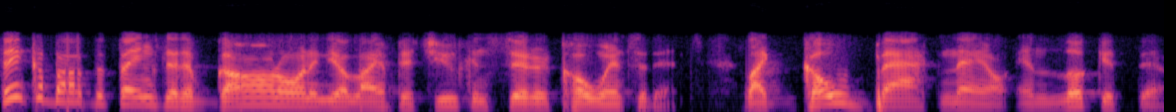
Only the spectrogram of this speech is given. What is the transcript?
Think about the things that have gone on in your life that you considered coincidence. Like, go back now and look at them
